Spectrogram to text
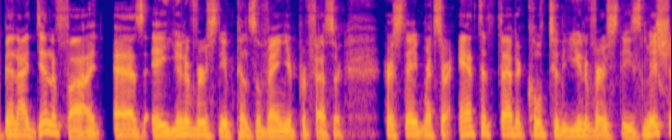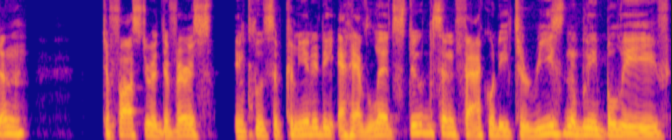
been identified as a University of Pennsylvania professor. Her statements are antithetical to the university's mission to foster a diverse, inclusive community and have led students and faculty to reasonably believe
